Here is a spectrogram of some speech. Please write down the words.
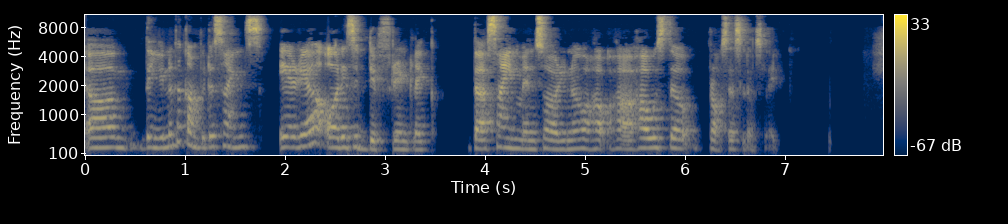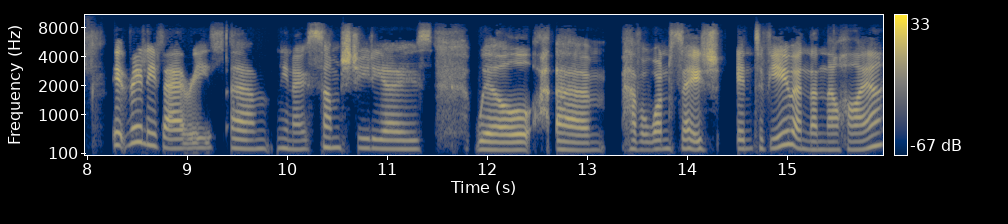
um, the you know the computer science area or is it different? Like the assignments or you know how, how how's the process looks like it really varies. Um, you know, some studios will um, have a one stage interview and then they'll hire.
